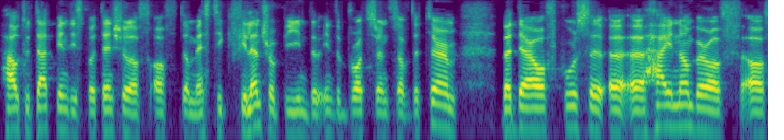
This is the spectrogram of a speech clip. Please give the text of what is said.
how to tap in this potential of, of domestic philanthropy in the in the broad sense of the term. But there are of course a, a high number of of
